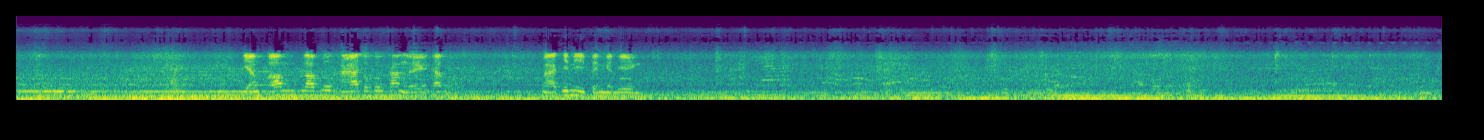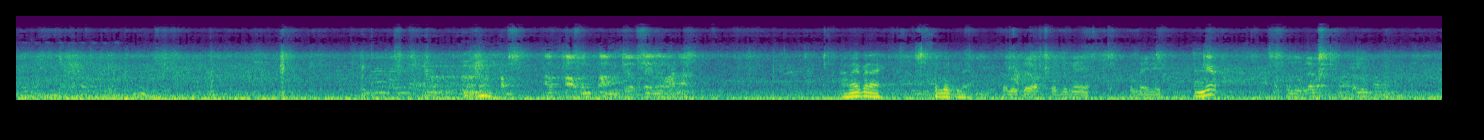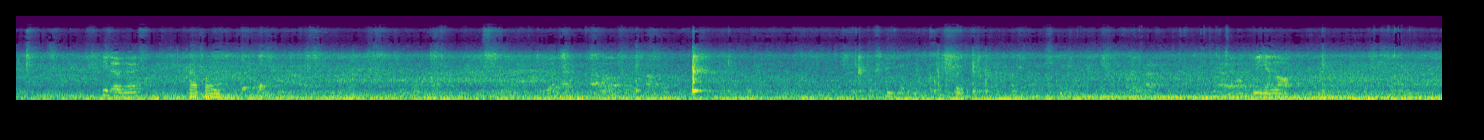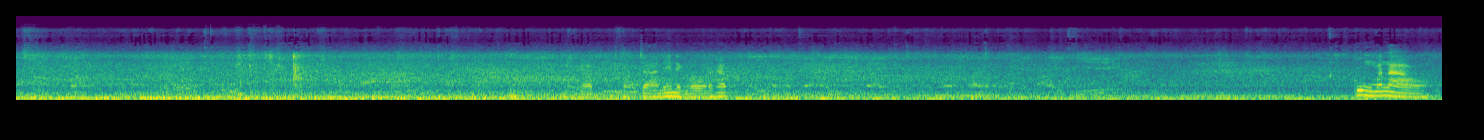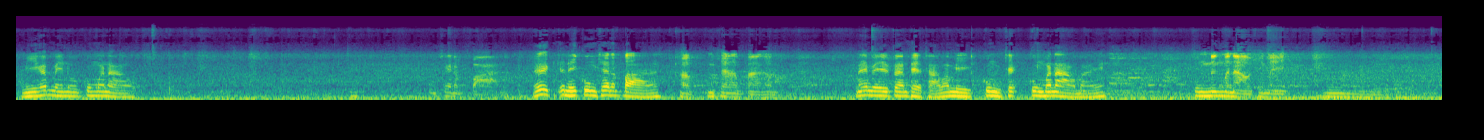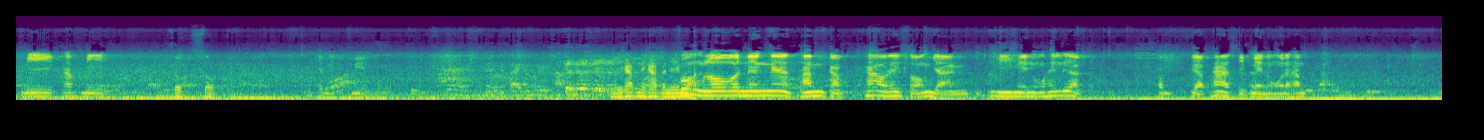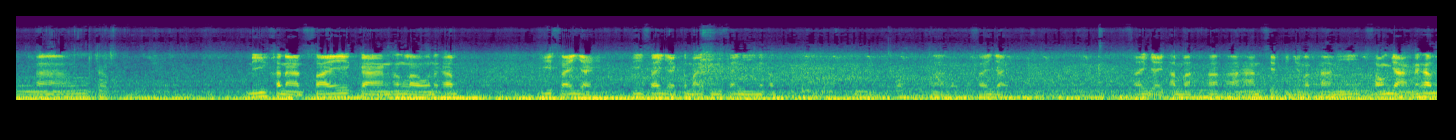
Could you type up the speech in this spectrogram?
เตรียมพร้อมรับลูกค้าทุกทุกๆท่านเลยครับ มาที่นี่เป็นกันเอง เอาเขาเป็นความเกือบเป็นเลยนะอ่าไม่เป็นไร สรุปเลยสรุปเลยว่าสรุปยังไงตรงไหนนี่ตรงเนี้ยสรุปแล้วสรุปที่เดิมเลยครับผมมีกันรอ นะครับสองจา นนี้หนึ่งโลนะครับกุ้งมะนาว มีครับเมนูกุ้งมะนาวไม่ใช่น้ำปลาเอ้ยอันนี้กุ้งแช่น้ำปลานะครับไม่ใช่น้ำปลาครับแม่มีแฟนเพจถามว่ามีกุ้งแช่กุ้งมะนาวไหมกุ้งนึ่งมะนาวใช่ไหมอืมมีครับมีสดสดจะมีมี นี่ครับนี่ครับอันนี้หมกุ้ดงโลนึงเนี่ยทำกับข้าวได้สองอย่าง มีเมนูให้เลือกเกือบห้าสิบเมนูนะครับ อ่า ครับนี่ขนาดไซส์กลางของเรานะครับนี่ไซส์ใหญ่นี่ไซส์ใหญ่ก็หมายถึงไซส์นี้นะครับอ่าไซส์ใหญ่ไซส์ใหญ่ทำอาหารอาหารเสร็จอยู่ราคานี้สองอย่างนะครับ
